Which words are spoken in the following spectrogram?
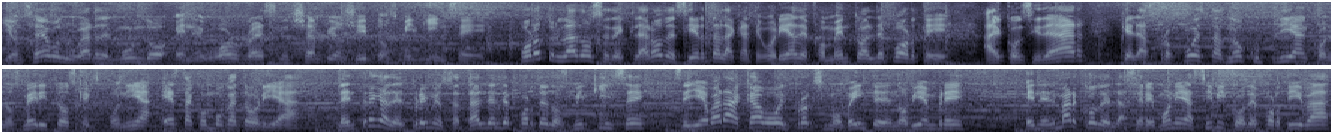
y onceavo lugar del mundo en el World Wrestling Championship 2015. Por otro lado, se declaró desierta la categoría de fomento al deporte, al considerar que las propuestas no cumplían con los méritos que exponía esta convocatoria. La entrega del Premio Estatal del Deporte 2015 se llevará a cabo el próximo 20 de noviembre en el marco de la ceremonia cívico-deportiva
